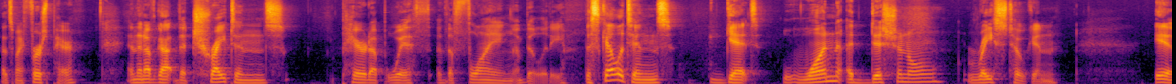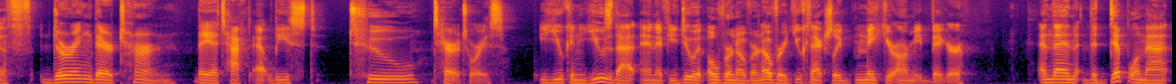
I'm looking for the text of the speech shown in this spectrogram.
That's my first pair. And then I've got the tritons paired up with the flying ability. The skeletons get one additional race token if during their turn they attacked at least two territories. You can use that, and if you do it over and over and over, you can actually make your army bigger. And then the diplomat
